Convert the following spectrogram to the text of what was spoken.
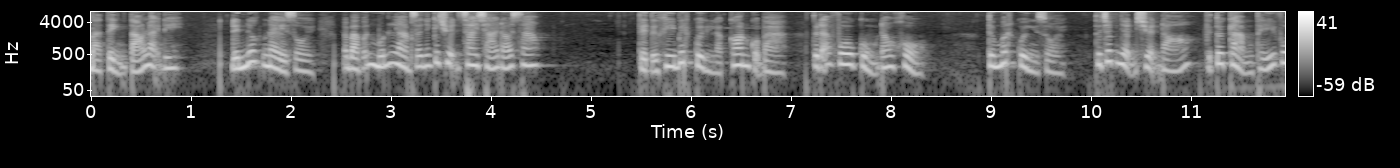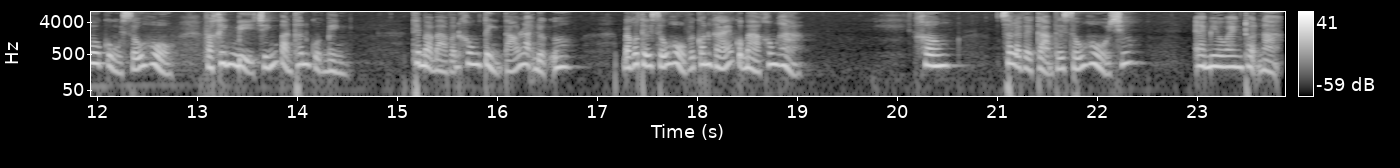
Bà tỉnh táo lại đi. Đến nước này rồi mà bà vẫn muốn làm ra những cái chuyện sai trái đó sao? Kể từ khi biết Quỳnh là con của bà, Tôi đã vô cùng đau khổ. Tôi mất Quỳnh rồi, Tôi chấp nhận chuyện đó Vì tôi cảm thấy vô cùng xấu hổ Và khinh bỉ chính bản thân của mình. Thế mà bà vẫn không tỉnh táo lại được ư? Bà có thấy xấu hổ với con gái của bà không hả? Không, Sao lại phải cảm thấy xấu hổ chứ? Em yêu anh Thuận ạ.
